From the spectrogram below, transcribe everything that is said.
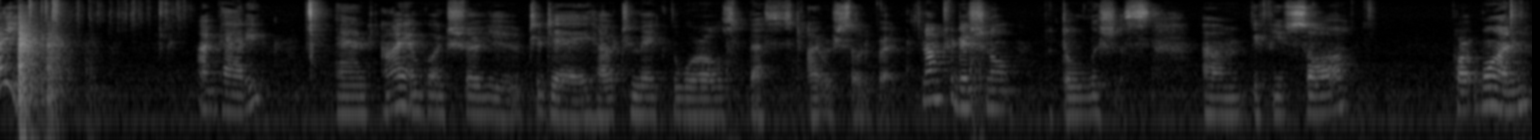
Hi, I'm Pattie and I am going to show you today how to make the world's best Irish soda bread. Non-traditional, but delicious. Um, if you saw part one,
